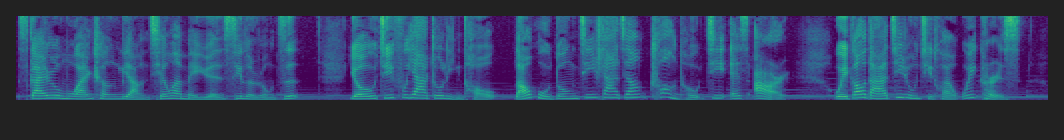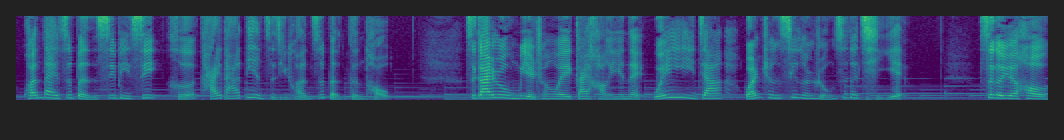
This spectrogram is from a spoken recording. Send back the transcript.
，SkyRoom 完成两千万美元 C 轮融资。由吉富亚洲领投，老股东金沙江创投 GSR、伟高达金融集团 Wickers、宽带资本 CBC 和台达电子集团资本跟投。SkyRoom 也成为该行业内唯一一家完成 C 轮融资的企业。四个月后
